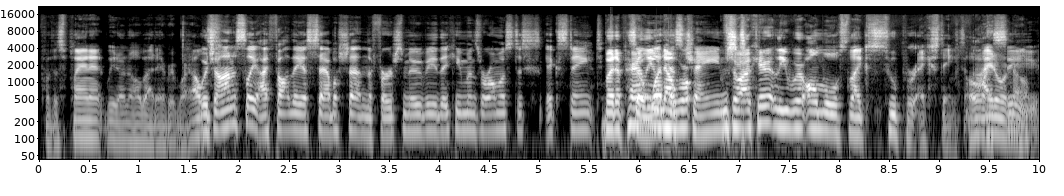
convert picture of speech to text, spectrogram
for this planet. We don't know about everywhere else. Which honestly, I thought they established that in the first movie that humans were almost ex- extinct. but apparently so what has changed? So apparently we're almost like super extinct. Oh, I don't see. know.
